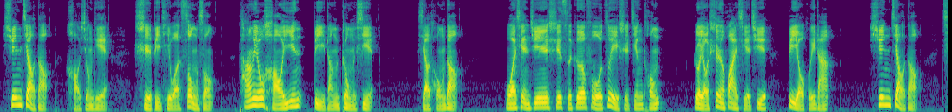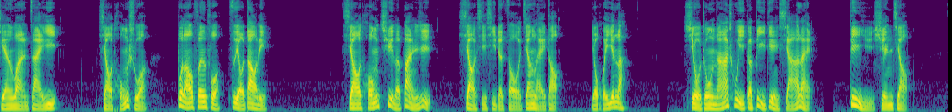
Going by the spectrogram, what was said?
宣教道：“好兄弟，势必替我送送。倘有好音，必当重谢。”小童道：“我献君诗词歌赋最是精通，若有甚话写去，必有回答。”宣教道：“千万在意。”小童说：“不劳吩咐，自有道理。”小童去了半日。笑嘻嘻的走将来到，有回音了。袖中拿出一个碧殿匣来，递与宣教。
